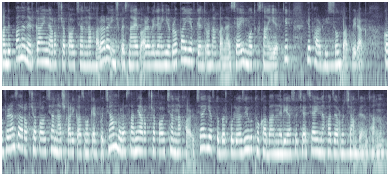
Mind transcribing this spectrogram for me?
Հանդիպմանը ներկա էին առողջապահության նախարարը, ինչպես նաև Արևելյան Եվրոպա եւ Կենտրոնական Ասիայի մոտ 20 երկիր եւ 150 պատվիրակ։ Կոնֆերանսը առողջապահության աշխարհի կազմակերպության, Վրաստանի առողջապահության նախարարության եւ տուբերկուլյոզի ու թոքաբանների ասոցիացիայի նախաձեռնությամբ է ընթանում։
